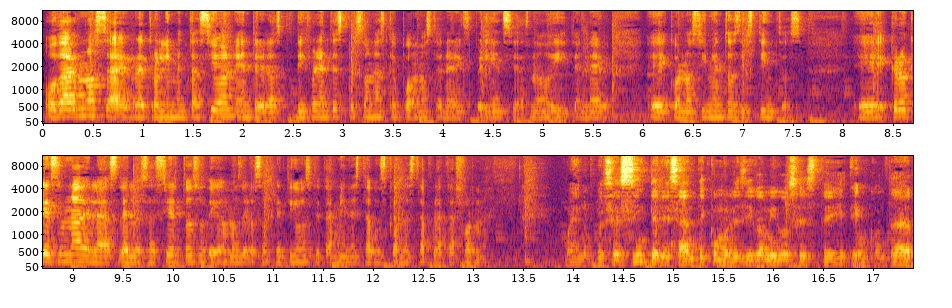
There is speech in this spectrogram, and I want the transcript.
o darnos retroalimentación entre las diferentes personas que podamos tener experiencias ¿no? y tener eh, conocimientos distintos. Eh, creo que es uno de, las, de los aciertos o digamos de los objetivos que también está buscando esta plataforma. Bueno, pues es interesante, como les digo amigos, este, encontrar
